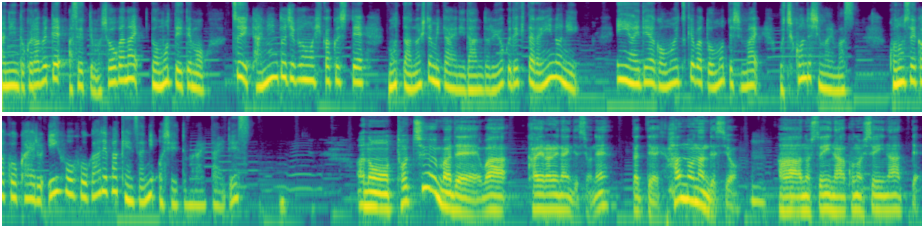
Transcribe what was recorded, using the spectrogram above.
他人と比べて焦ってもしょうがないと思っていてもつい他人と自分を比較してもっとあの人みたいに段取りよくできたらいいのにいいアイデアが思いつけばと思ってしまい落ち込んでしまいますこの性格を変えるいい方法があればケンさんに教えてもらいたいですあの、途中までは変えられないんですよね。だって反応なんですよ。うんああ、あの人いいな、この人いいなって。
